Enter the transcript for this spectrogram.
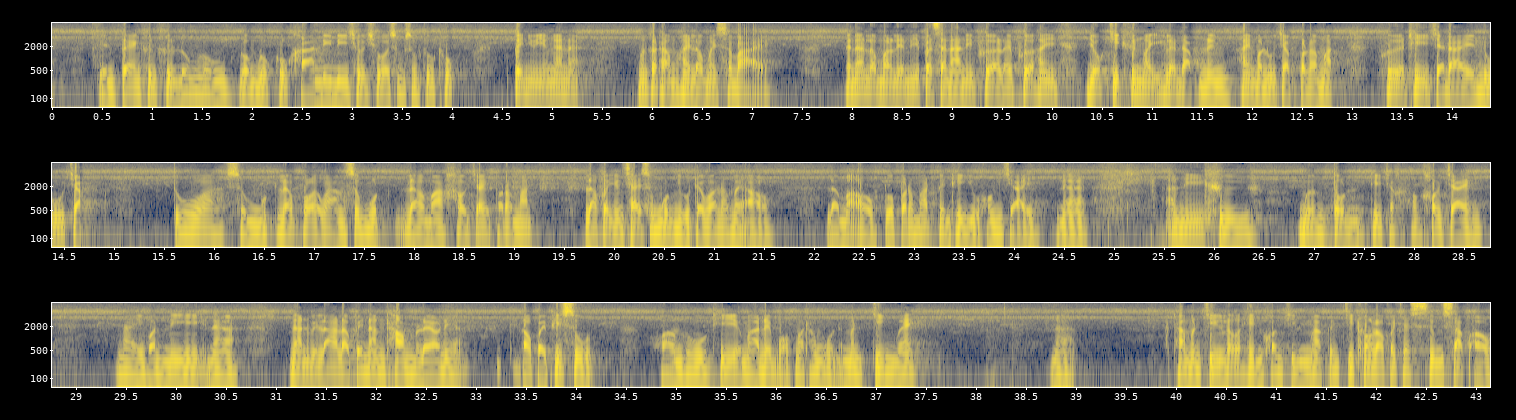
เปลี่ยนแปลงขึ้นขึ้นลงลงร่มลุกคลุกคานดีๆช่วยชั่วสุขสุขทุกทุกเป็นอยู่อย่างนั้นอะมันก็ทำให้เราไม่สบายดังนั้นเรามาเรียนวิปัสสนานี้เพื่ออะไรเพื่อให้ยกจิตขึ้นมาอีกระดับหนึ่ง ให้มารู้จักปรมัตเพื่อที่จะได้รู้จักตัวสมมุติแล้วปล่อยวางสมมุติแล้วมาเข้าใจปรมัตเราก็ยังใช้สมมุติอยู่แต่ว่าเราไม่เอา เรามาเอาตัวปรมัตเป็นที่อยู่ของใจนะอันนี้คือเบื้องต้นที่จะต้องเข้าใจในวันนี้นะนั้นเวลาเราไปนั่งทำแล้วเนี่ยเราไปพิสูจน์ความรู้ที่มาได้บอกมาทั้งหมดมันจริงไหมนะถ้ามันจริงแล้วก็เห็นความจริงมากขึ้นจิตของเราก็จะซึมซับเอา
